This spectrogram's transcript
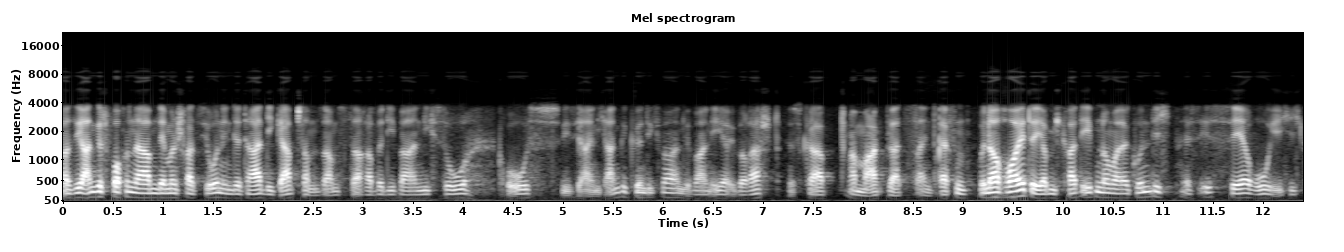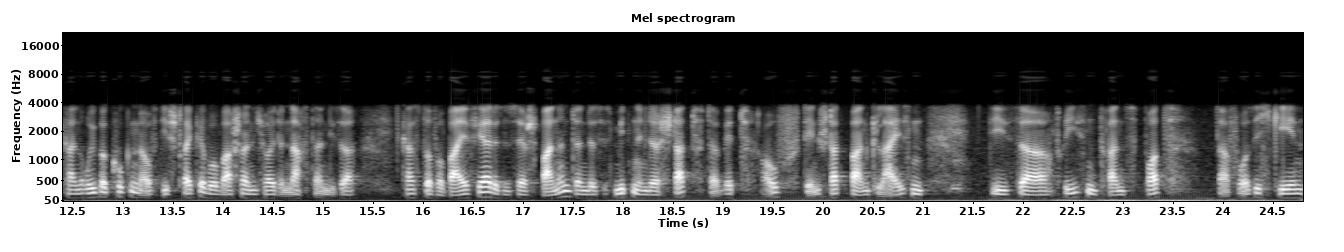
Was Sie angesprochen haben, Demonstrationen in der Tat, die gab es am Samstag, aber die waren nicht so groß, wie sie eigentlich angekündigt waren. Wir waren eher überrascht. Es gab am Marktplatz ein Treffen. Und auch heute, ich habe mich gerade eben nochmal erkundigt, es ist sehr ruhig. Ich kann rüber gucken auf die Strecke, wo wahrscheinlich heute Nacht dann dieser Castor vorbeifährt. Das ist sehr spannend, denn das ist mitten in der Stadt. Da wird auf den Stadtbahngleisen dieser Riesentransport da vor sich gehen.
